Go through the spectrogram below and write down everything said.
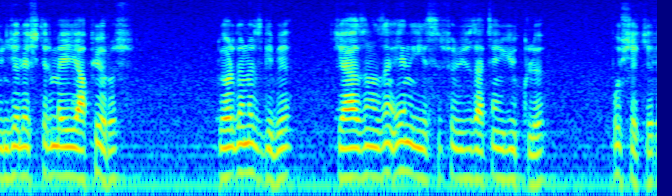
güncelleştirmeyi yapıyoruz. Gördüğünüz gibi cihazınızın en iyisi sürücü zaten yüklü. Bu şekil.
